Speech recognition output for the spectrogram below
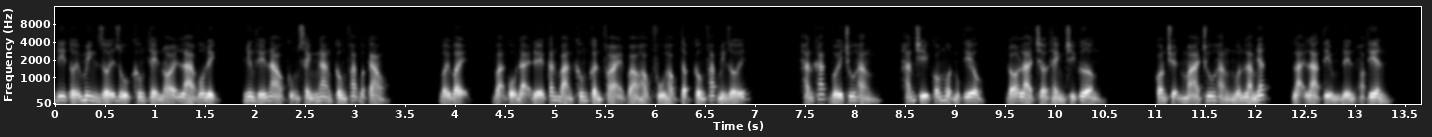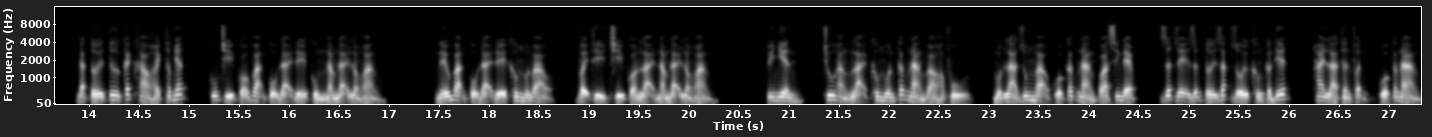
đi tới minh giới dù không thể nói là vô địch, nhưng thế nào cũng sánh ngang công pháp bậc cao. Bởi vậy, vạn cổ đại đế căn bản không cần phải vào học phủ học tập công pháp minh giới. Hắn khác với chu hằng, hắn chỉ có một mục tiêu, đó là trở thành trí cường. Còn chuyện mà chu hằng muốn làm nhất, lại là tìm đến hoặc tiên. Đạt tới tư cách khảo hạch thấp nhất, cũng chỉ có vạn cổ đại đế cùng năm đại long hoàng. Nếu vạn cổ đại đế không muốn vào, vậy thì chỉ còn lại năm đại long hoàng. Tuy nhiên, chu hằng lại không muốn các nàng vào học phủ, một là dung mạo của các nàng quá xinh đẹp, rất dễ dẫn tới rắc rối không cần thiết, hai là thân phận của các nàng.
